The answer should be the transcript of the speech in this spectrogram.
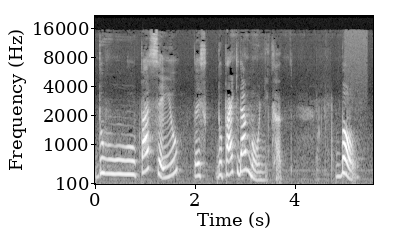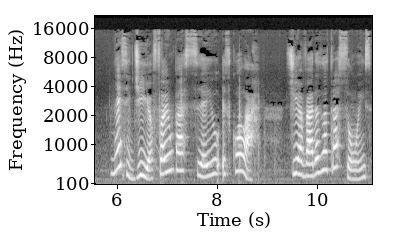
do passeio do Parque da Mônica. Bom, nesse dia foi um passeio escolar. Tinha várias atrações,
